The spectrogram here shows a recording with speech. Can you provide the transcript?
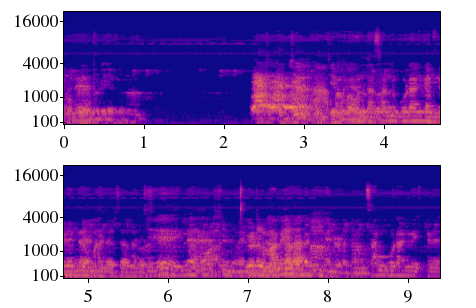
ಒಬ್ಳೆ ದುಡಿಯೋದು ಅಜ್ಜಿ ಆ ಅಜ್ಜಿ ಪಾಪ ಮಗಳು ಒಂದು ಸಣ್ಣ ಗೂಡಂಗಡಿ ಇಟ್ಕೊಂಡಿದ್ದಾರೆ ಮಾಡಿ. ಅಜ್ಜಿ ಇಲ್ಲೇ ಈಗಲೂ ಮಾಡ್ತಾಳ? ಒಂದು ಸಣ್ಣ ಗೂಡಂಗಡಿ ಇಟ್ಕೊಂಡೆ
